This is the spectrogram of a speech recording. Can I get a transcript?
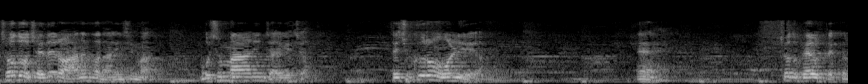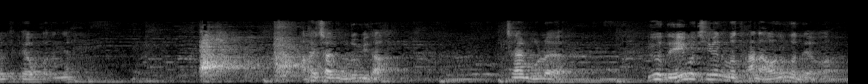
저도 제대로 아는 건 아니지만 무슨 말인지 알겠죠? 대충 그런 원리예요. 예. 저도 배울 때 그렇게 배웠거든요. 아, 잘 모릅니다. 잘 몰라요. 이거 네이버 치면 뭐 다 나오는 건데요. 뭐.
